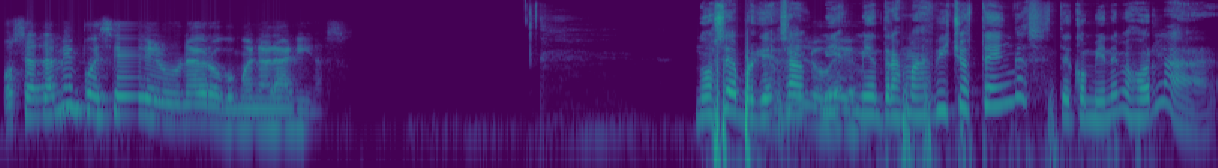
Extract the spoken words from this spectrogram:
O sea, también puede ser en un agro como en arañas. No sé, porque, o sea, mientras más bichos tengas, te conviene mejor la,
